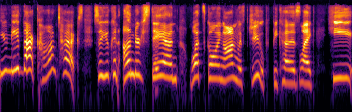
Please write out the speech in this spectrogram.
You need that context so you can understand what's going on with Jupe because like he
